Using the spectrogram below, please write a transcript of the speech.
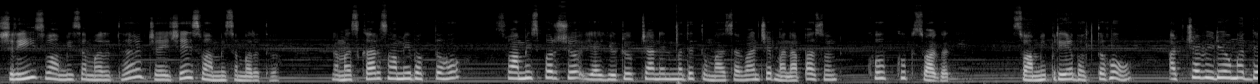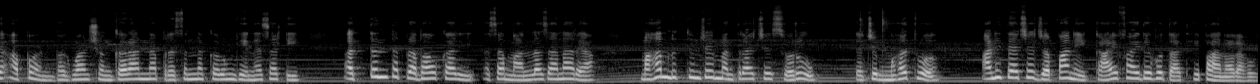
श्री स्वामी समर्थ जय जय स्वामी समर्थ. नमस्कार स्वामी भक्त हो. स्वामी स्पर्श या यूट्यूब चॅनलमध्ये तुम्हा सर्वांचे मनापासून खूप खूप स्वागत. स्वामी प्रिय भक्त हो आजच्या व्हिडिओमध्ये आपण भगवान शंकरांना प्रसन्न करून घेण्यासाठी अत्यंत प्रभावकारी असा मानला जाणाऱ्या महामृत्युंजय मंत्राचे स्वरूप त्याचे महत्त्व आणि त्याच्या जपाने काय फायदे होतात हे पाहणार आहोत.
